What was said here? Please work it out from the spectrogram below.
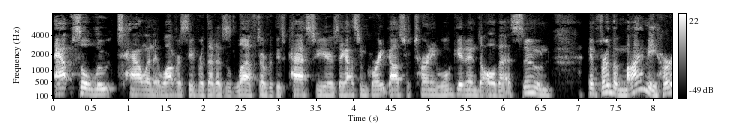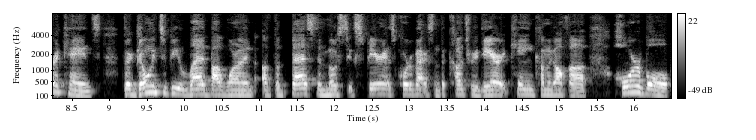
absolute talent at wide receiver that has left over these past two years. They got some great guys returning. We'll get into all that soon. And for the Miami Hurricanes, they're going to be led by one of the best and most experienced quarterbacks in the country, D'Eriq King, coming off a horrible,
